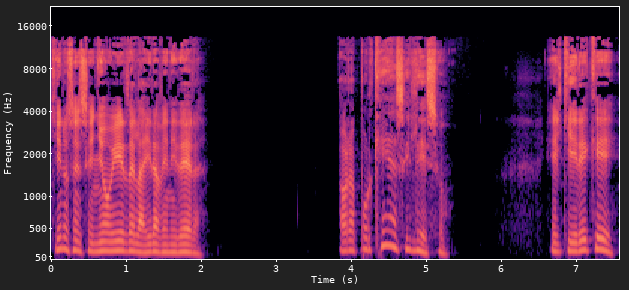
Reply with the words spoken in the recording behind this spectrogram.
¿Quién nos enseñó a huir de la ira venidera? Ahora, ¿por qué hace Él eso? Él quiere que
